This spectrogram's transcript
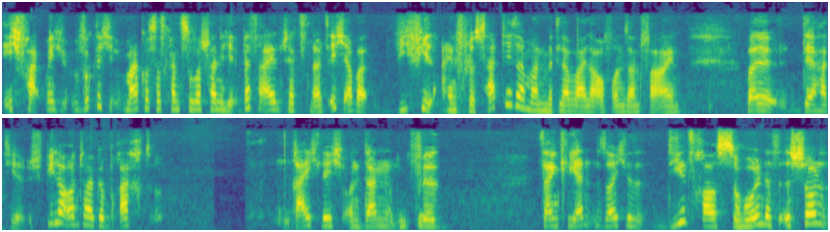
Ich frage mich wirklich, Markus, das kannst du wahrscheinlich besser einschätzen als ich, aber wie viel Einfluss hat dieser Mann mittlerweile auf unseren Verein? Weil der hat hier Spieler untergebracht, reichlich, und dann für seinen Klienten solche Deals rauszuholen, das ist schon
